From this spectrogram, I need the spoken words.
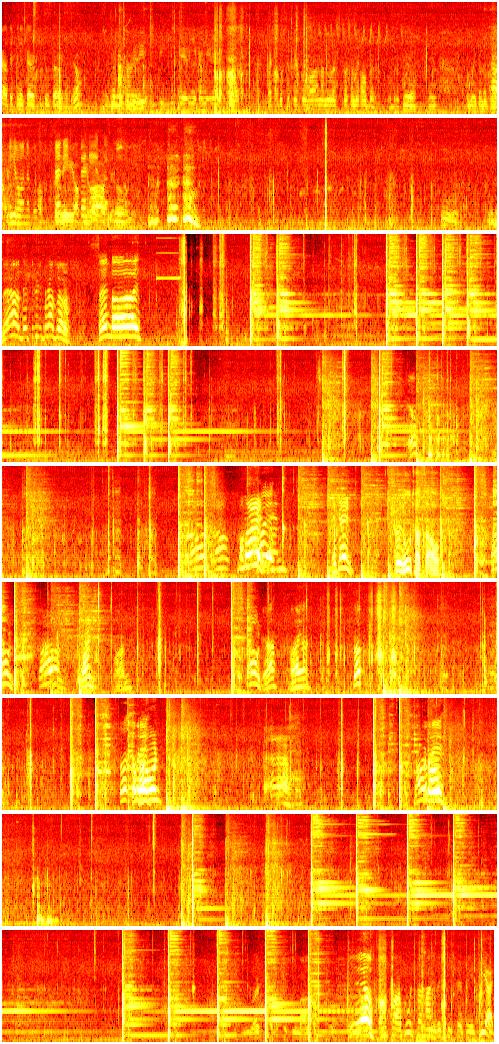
nějaká technika, jak to ukáže. Jo? Jsme to byli, když bychom jeli někam někde nakupovat, tak do Sepekova na Milestva, tam je Albert obrovský. Jo, jo. A mají tam úplně A. Ila nebo A Penny, Penny a Penny Bílá a je tam. všechno tam are the three brothers. Stand by! Down. Nochmal! Nein. Again. Schönen Hut hast du auf. Down. Down. One. Down. Ja, einer. Stopp! Stopp, stopp Down. Down, down. Das war gut, wenn man richtig repetiert.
